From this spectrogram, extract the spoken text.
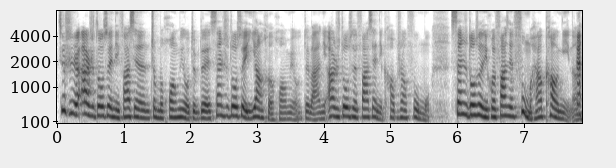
就是二十多岁你发现这么荒谬，对不对？三十多岁一样很荒谬，对吧？你二十多岁发现你靠不上父母，三十多岁你会发现父母还要靠你呢。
